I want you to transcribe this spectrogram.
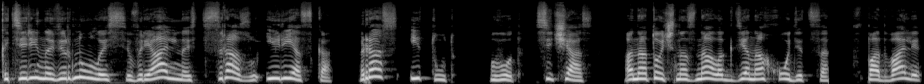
Катерина вернулась в реальность сразу и резко. Раз и тут. Вот, сейчас. Она точно знала, где находится. В подвале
